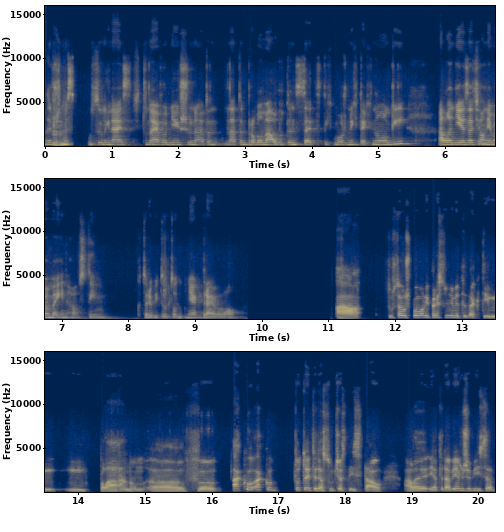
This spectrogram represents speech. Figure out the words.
Takže mm-hmm. sme skúsili nájsť tú najvhodnejšiu na ten, na ten problém alebo ten set tých možných technológií ale nie, zatiaľ nemáme in-house tým, ktorý by toto nejak drivoval. A tu sa už pomaly presunieme teda k tým mm, plánom. Uh, v, ako, ako, toto je teda súčasný stav, ale ja teda viem, že vy sa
